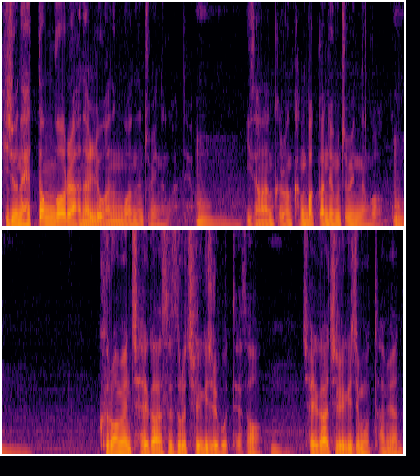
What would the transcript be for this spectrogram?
기존에 했던 거를 안 하려고 하는 거는 좀 있는 것 같아요. 음. 이상한 그런 강박관념은 좀 있는 것 같고. 그러면 제가 스스로 즐기질 못해서 음. 제가 즐기지 못하면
